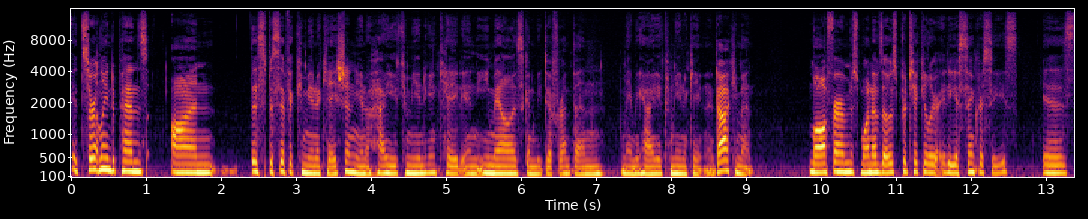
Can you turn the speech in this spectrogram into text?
it certainly depends on the specific communication. You know, how you communicate in email is going to be different than maybe how you communicate in a document. Law firms, one of those particular idiosyncrasies is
